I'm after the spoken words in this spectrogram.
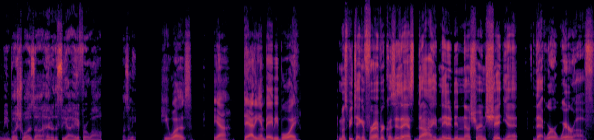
I mean, Bush was uh, head of the CIA for a while, wasn't he? He was. Yeah. Daddy and baby boy. It must be taking forever because his ass died and they didn't usher in shit yet that we're aware of.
